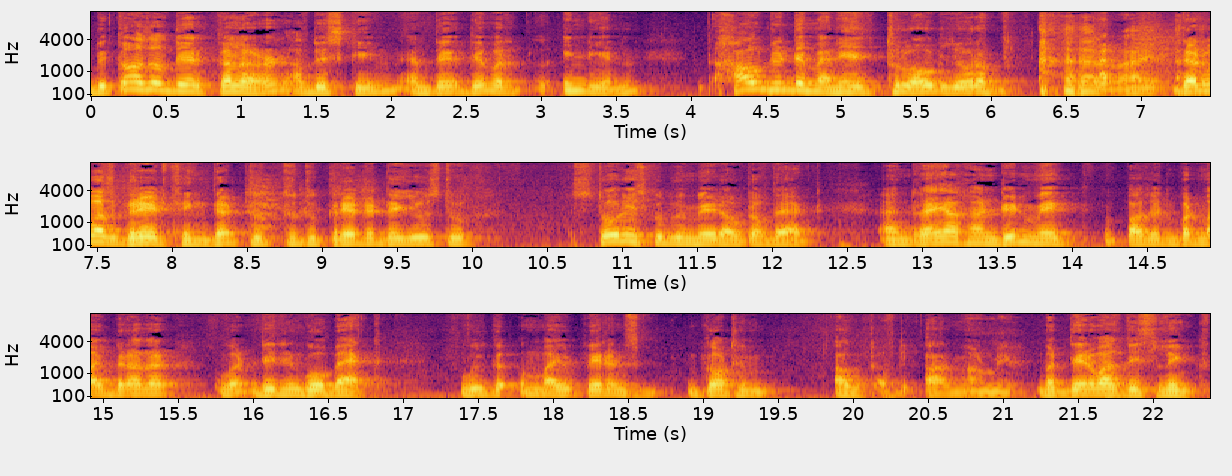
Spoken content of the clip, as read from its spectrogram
because of their color of the skin and they, they were Indian, how did they manage throughout Europe? right. that was great thing that to, to, to credit they used to stories could be made out of that and Yahya Khan did make positive but my brother didn't go back we got, my parents got him out of the army. Army. but there was this link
